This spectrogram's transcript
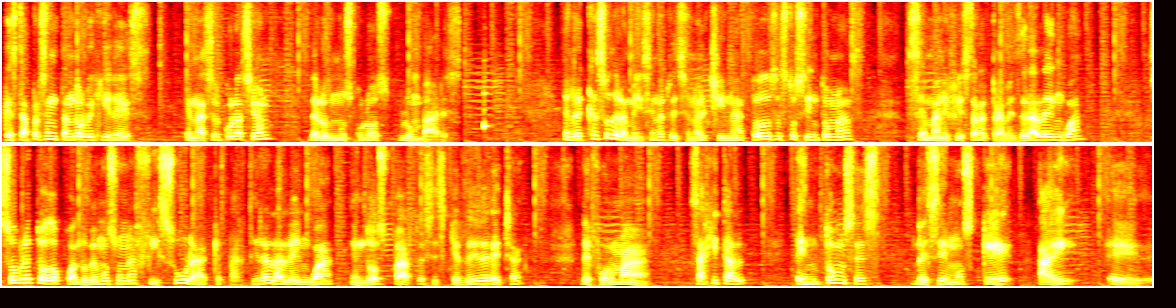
que está presentando rigidez en la circulación de los músculos lumbares. En el caso de la medicina tradicional china, todos estos síntomas se manifiestan a través de la lengua, sobre todo cuando vemos una fisura que partiera la lengua en dos partes, izquierda y derecha, de forma sagital, entonces decimos que hay eh,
